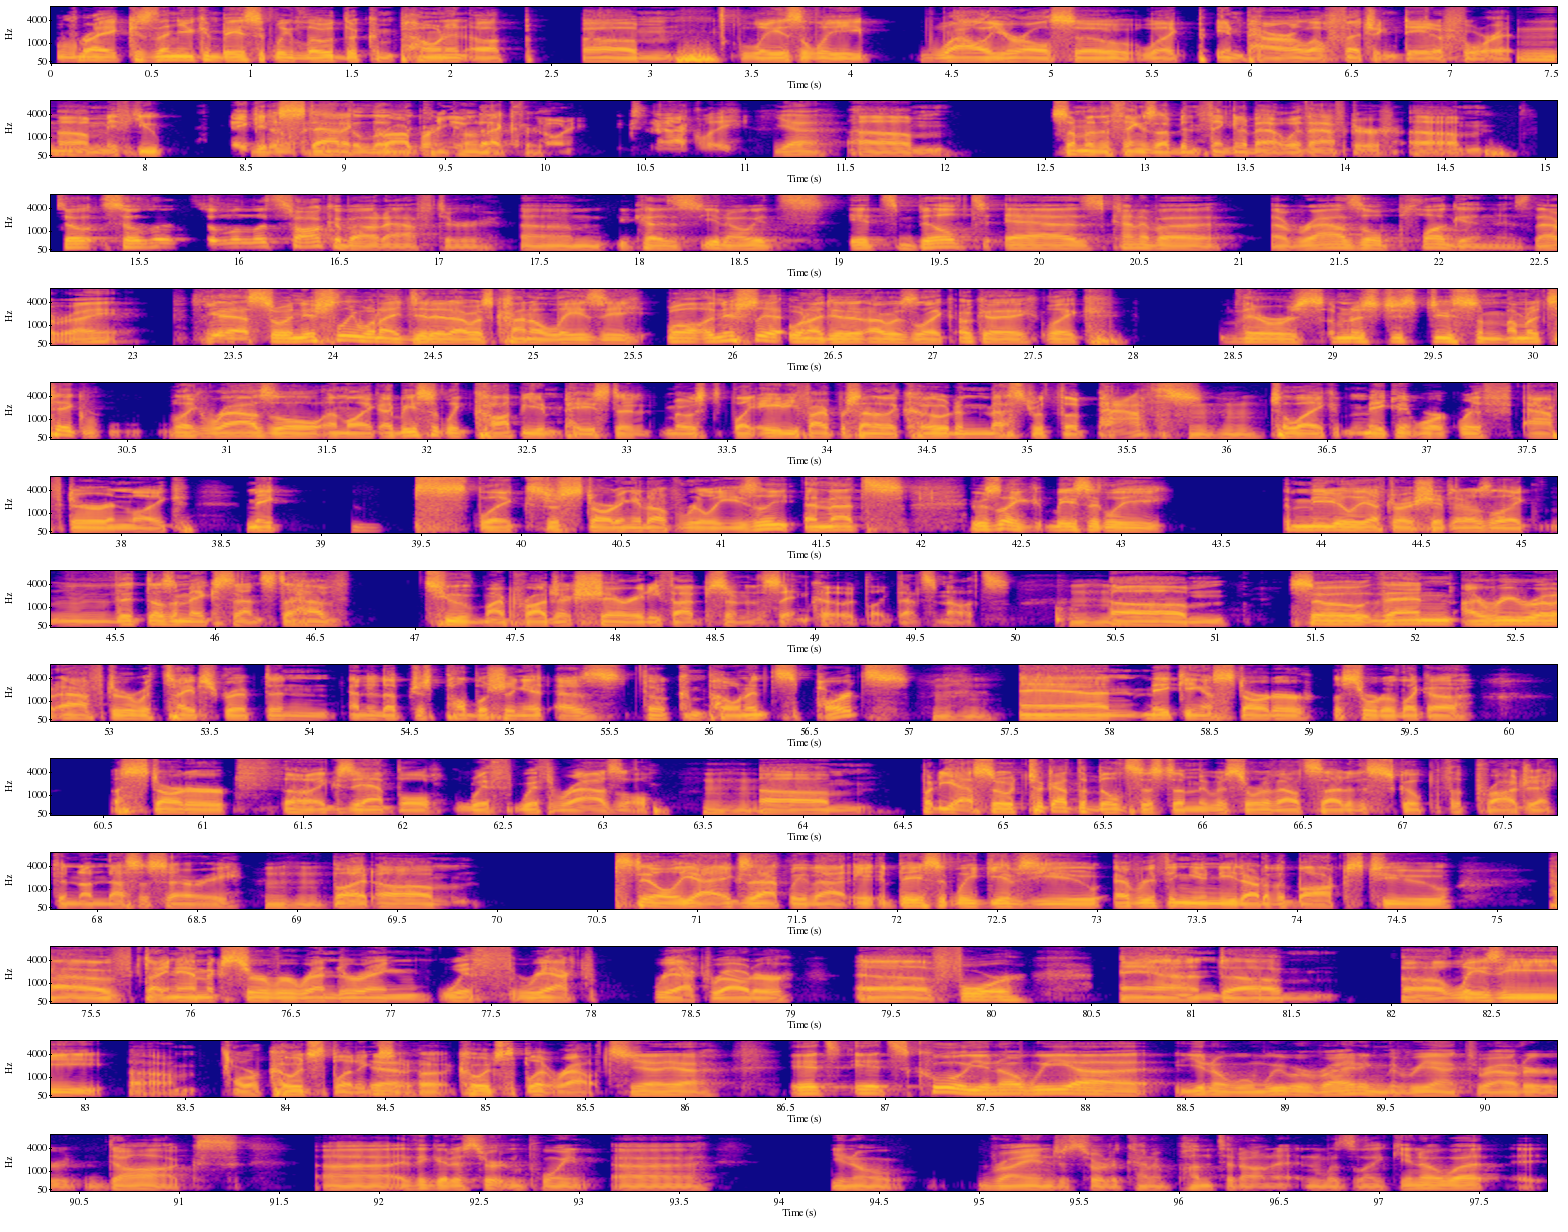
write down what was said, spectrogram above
Right, because then you can basically load the component up um, lazily while you're also like in parallel fetching data for it. Um, if you make You it a static to load the property of that component, exactly. Yeah. Um, some of the things I've been thinking about with after. Um, So so let, so let's talk about after um, because you know it's it's built as kind of a a Razzle plugin. Is that right? Yeah. So initially, when I did it, I was kind of lazy. Well, initially when I did it, I was like, okay, like there was. I'm gonna just do some. I'm gonna take like Razzle and like I basically copy and pasted most like 85 percent of the code and messed with the paths Mm-hmm. to like make it work with after and like make like just starting it up really easily. And that's it was like basically immediately after I shipped it, I was like, that doesn't make sense to have two of my projects share 85 percent of the same code. Like that's nuts. Mm-hmm. Um, so then I rewrote after with TypeScript and ended up just publishing it as the components parts Mm-hmm. and making a starter, a sort of like a a starter uh, example with with Razzle. Mm-hmm. Um, but yeah, so it took out the build system. It was sort of outside of the scope of the project and unnecessary. Mm-hmm. But um, still, yeah, exactly that. It, it basically gives you everything you need out of the box to have dynamic server rendering with React React Router uh, four and um, uh, lazy um, or code splitting, Yeah. uh, code split routes. Yeah, yeah. It's it's cool. You know, we uh you know, when we were writing the React router docs, uh I think at a certain point uh you know, Ryan just sort of kind of punted on it and was like, "You know what? I-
